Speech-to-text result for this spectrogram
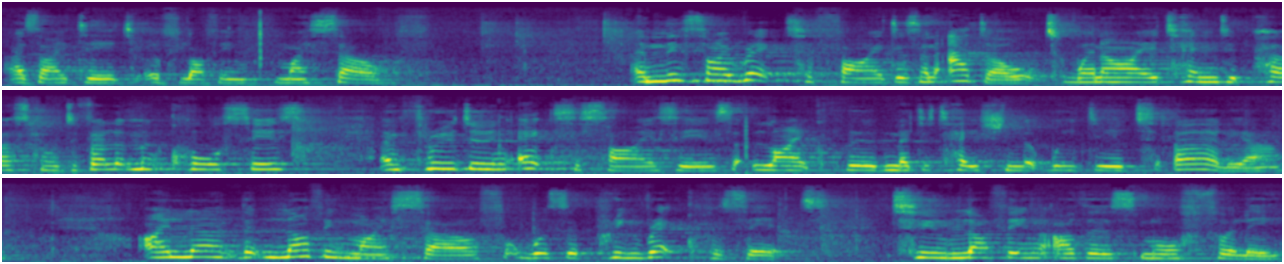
as I did of loving myself. And this I rectified as an adult when I attended personal development courses and through doing exercises like the meditation that we did earlier. I learnt that loving myself was a prerequisite to loving others more fully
